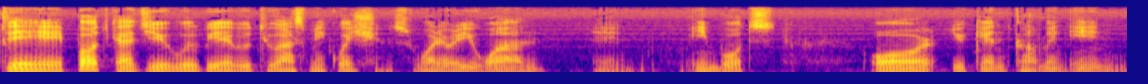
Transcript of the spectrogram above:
the podcast, you will be able to ask me questions, whatever you want, and inbox, or you can comment in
